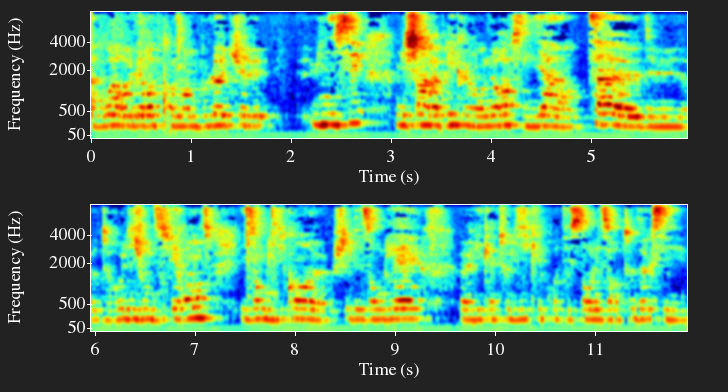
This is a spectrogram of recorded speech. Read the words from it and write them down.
à voir l'Europe comme un bloc unissé. Mais je tiens à rappeler qu'en Europe, il y a un tas de, de religions différentes. Les anglicans chez les Anglais, euh, les catholiques, les protestants, les orthodoxes, et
